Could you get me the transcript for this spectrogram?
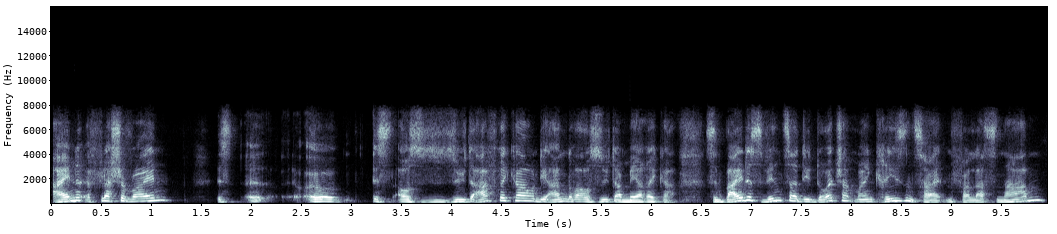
Eine Flasche Wein ist, äh, äh, ist aus Südafrika und die andere aus Südamerika. Das sind beides Winzer, die Deutschland mal in Krisenzeiten verlassen haben.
